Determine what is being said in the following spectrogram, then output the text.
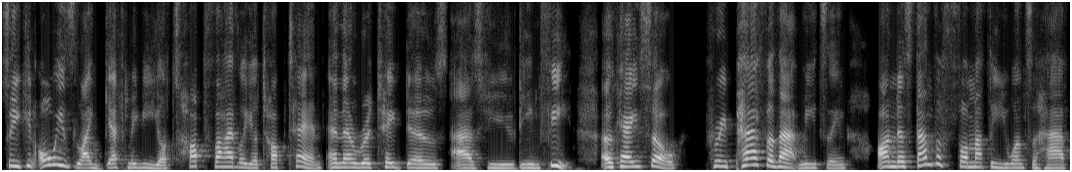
So you can always like get maybe your top five or your top 10 and then rotate those as you deem fit. Okay. So prepare for that meeting, understand the format that you want to have.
